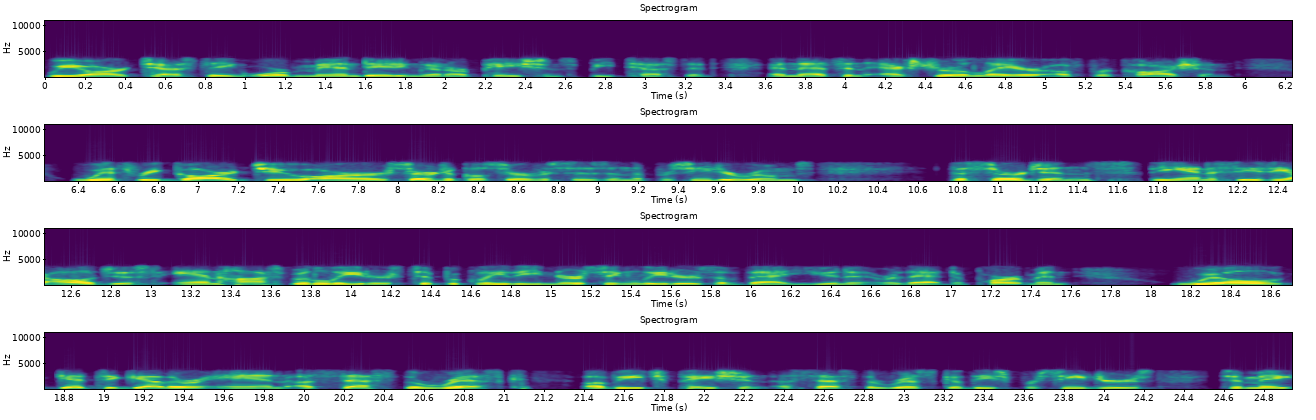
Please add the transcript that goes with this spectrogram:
we are testing or mandating that our patients be tested. And that's an extra layer of precaution. With regard to our surgical services in the procedure rooms, the surgeons, the anesthesiologists, and hospital leaders, typically the nursing leaders of that unit or that department, will get together and assess the risk of each patient, assess the risk of these procedures to make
